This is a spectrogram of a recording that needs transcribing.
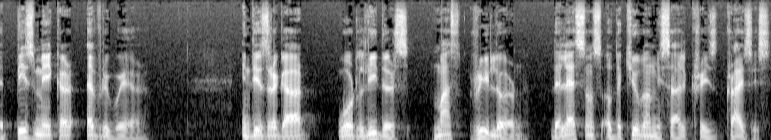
a peacemaker everywhere. In this regard, world leaders must relearn the lessons of the Cuban Missile crisis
